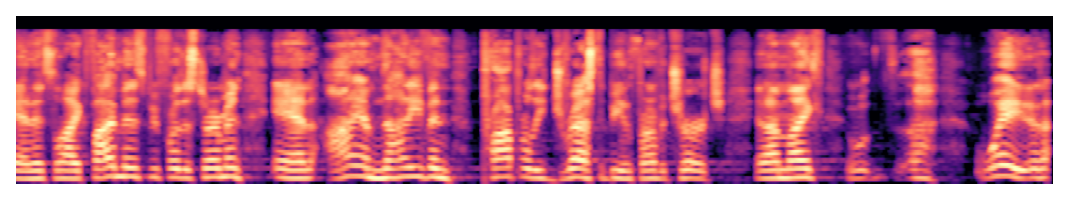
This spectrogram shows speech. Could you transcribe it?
And it's like five minutes before the sermon, and I am not even properly dressed to be in front of a church. And I'm like, uh, wait, and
